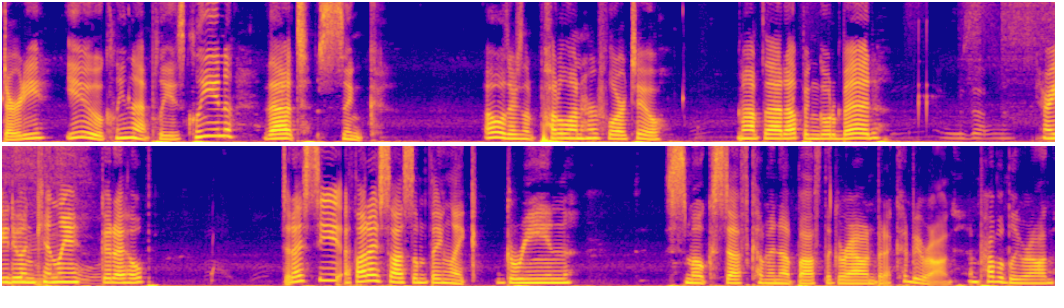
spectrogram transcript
dirty? Ew, clean that please. Clean that sink. Oh, there's a puddle on her floor too. Mop that up and go to bed. How are you doing, Kinley? Good, I hope. Did I see? I thought I saw something like green smoke stuff coming up off the ground, but I could be wrong. I'm probably wrong.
